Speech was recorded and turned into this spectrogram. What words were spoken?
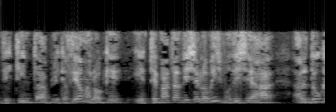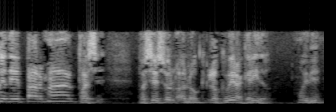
distintas aplicaciones a lo que, y este Matas dice lo mismo, dice al duque de Parma, pues, pues eso lo, lo, que hubiera querido. Muy bien.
